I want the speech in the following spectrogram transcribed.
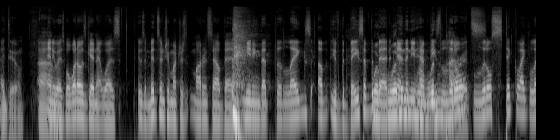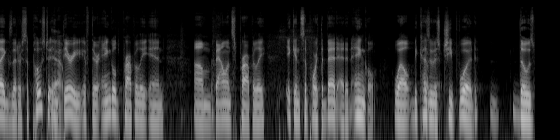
I do. Um, Anyways, well, what I was getting at was it was a mid-century modern, modern style bed, meaning that the legs of you have the base of the Were bed, wooden- and then you have these wooden little little stick-like legs that are supposed to, Yeah. in theory, if they're angled properly and um, balanced properly, it can support the bed at an angle. Well, because it was cheap wood, those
